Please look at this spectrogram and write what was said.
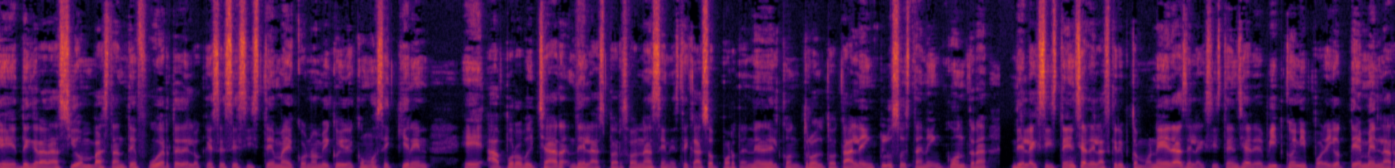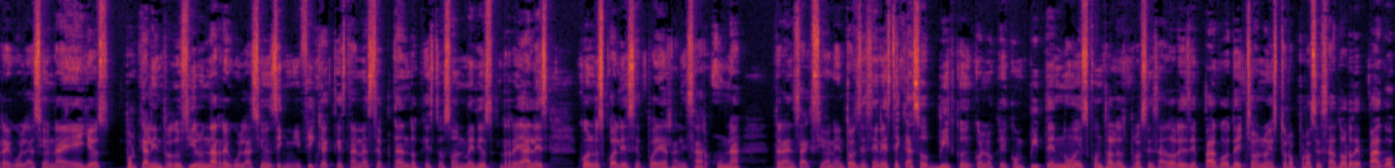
eh, degradación bastante fuerte de lo que es ese sistema económico y de cómo se quieren eh, aprovechar de las personas, en este caso por tener el control total e incluso están en contra de la existencia de las criptomonedas, de la existencia de Bitcoin y por ello temen la regulación a ellos, porque al introducir una regulación significa que están aceptando que estos son medios reales con los cuales se puede realizar una transacción. Entonces, en este caso, Bitcoin con lo que compite no es contra los procesadores de pago, de hecho, nuestro procesador de pago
